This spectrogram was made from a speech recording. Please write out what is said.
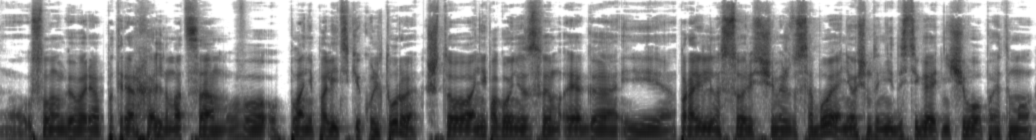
э, условно говоря, патриархальным отцам в плане политики и культуры, что они в погоне за своим эго и параллельно ссорясь еще между собой, они, в общем-то, не достигают ничего. Поэтому,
